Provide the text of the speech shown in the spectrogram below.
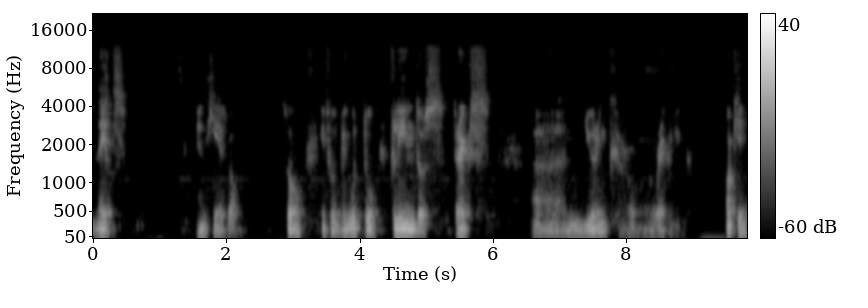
nails, and here as well. So it would be good to clean those tracks uh, during recording. Okay,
